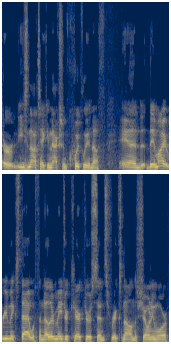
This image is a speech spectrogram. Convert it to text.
or he's not taking action quickly enough. And they might remix that with another major character since Rick's not on the show anymore.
